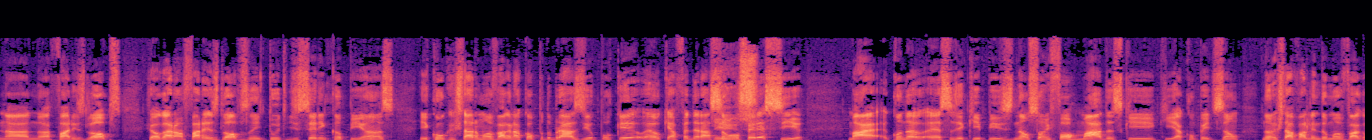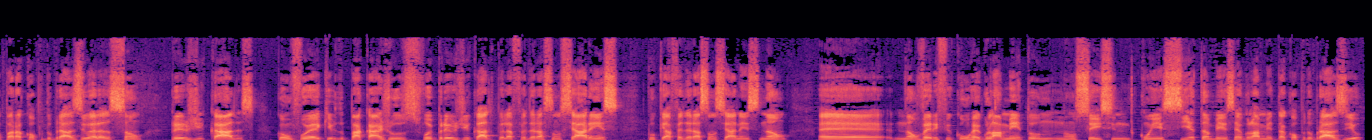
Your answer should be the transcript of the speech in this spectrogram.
na, na Fares Lopes, jogaram a Fares Lopes no intuito de serem campeãs e conquistaram uma vaga na Copa do Brasil, porque é o que a federação Isso. oferecia. Mas quando essas equipes não são informadas que, que a competição não está valendo uma vaga para a Copa do Brasil, elas são prejudicadas. Como foi a equipe do Pacajus. Foi prejudicado pela Federação Cearense, porque a Federação Cearense não, é, não verificou o regulamento, não sei se conhecia também esse regulamento da Copa do Brasil,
